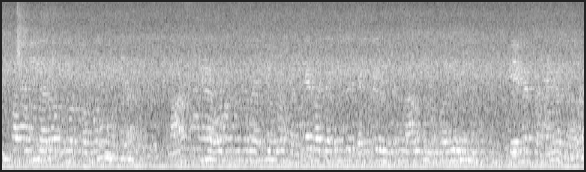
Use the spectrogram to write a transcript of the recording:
ಇಪ್ಪತ್ತೊಂದು ಸಾವಿರ ಮುನ್ನೂರ ತೊಂಬತ್ಮೂರು ಸರ್ ಲಾಸ್ಟ್ ಒಂಬತ್ತು ಲಕ್ಷಗಳು ಹದಿನೈದು ಹದಿನೈದು ಜನರಿಗೆ ನಾಲ್ಕು ಮೊದಲು ಪೇಮೆಂಟ್ ಸರ್ ಹನ್ನೆರಡು ಸಾವಿರ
